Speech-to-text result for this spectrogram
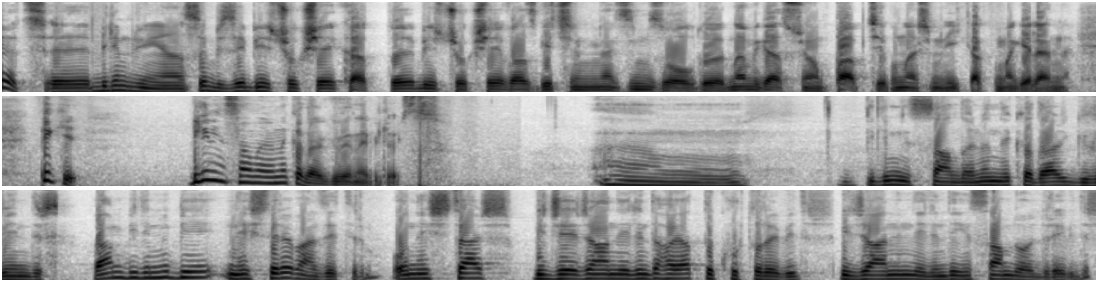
Evet, e, bilim dünyası bize birçok şey kattı, birçok şey vazgeçilmezimiz oldu. Navigasyon, PUBG bunlar şimdi ilk aklıma gelenler. Peki, bilim insanlarına ne kadar güvenebiliriz? Hmm, bilim insanlarına ne kadar güvenilir? Ben bilimi bir neştere benzetirim. O neşter bir cerrahın elinde hayat da kurtarabilir. Bir caninin elinde insan da öldürebilir.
